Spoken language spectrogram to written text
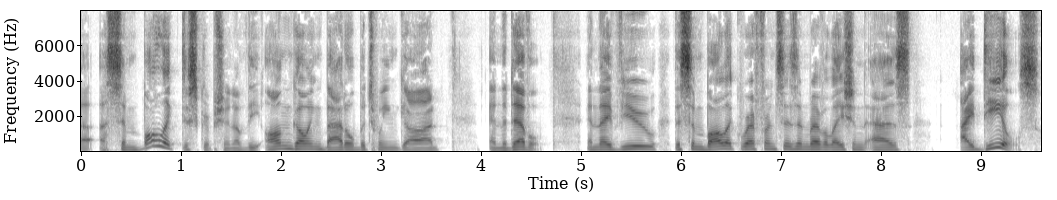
a, a symbolic description of the ongoing battle between God and the devil. And they view the symbolic references in Revelation as ideals,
